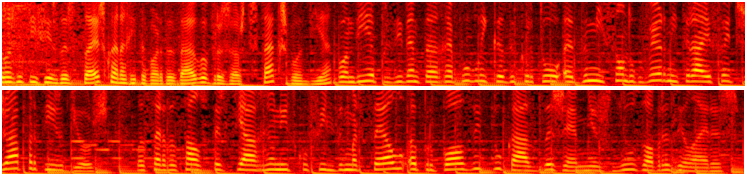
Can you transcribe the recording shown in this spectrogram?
São as notícias das seis com a Ana Rita Borda d'Água. Para já os destaques. Bom dia. Bom dia. Presidente da República decretou a demissão do governo e terá efeito já a partir de hoje. Lacerda Salles ter-se-á reunido com o filho de Marcelo a propósito do caso das gêmeas luso-brasileiras.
